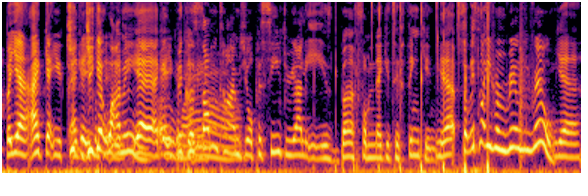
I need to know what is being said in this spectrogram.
but yeah, I get you. Do, I get do you get what I mean? Yeah, I get you. Because completely. sometimes your perceived reality is birthed from negative thinking. Yeah. So it's not even really real. yeah,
